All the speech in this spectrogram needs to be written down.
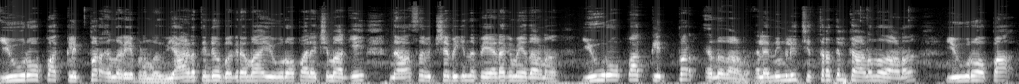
യൂറോപ്പ ക്ലിപ്പർ എന്നറിയപ്പെടുന്നത്. വ്യാഴത്തിന്റെ ഉപഗ്രഹമായ യൂറോപ്പ ലക്ഷ്യമാക്കി നാസ വിക്ഷേപിക്കുന്ന പേടകം ഏതാണ്? യൂറോപ്പ ക്ലിപ്പർ എന്നതാണ്. അല്ലെ? നിങ്ങൾ ഈ ചിത്രത്തിൽ കാണുന്നതാണ് യൂറോപ്പ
